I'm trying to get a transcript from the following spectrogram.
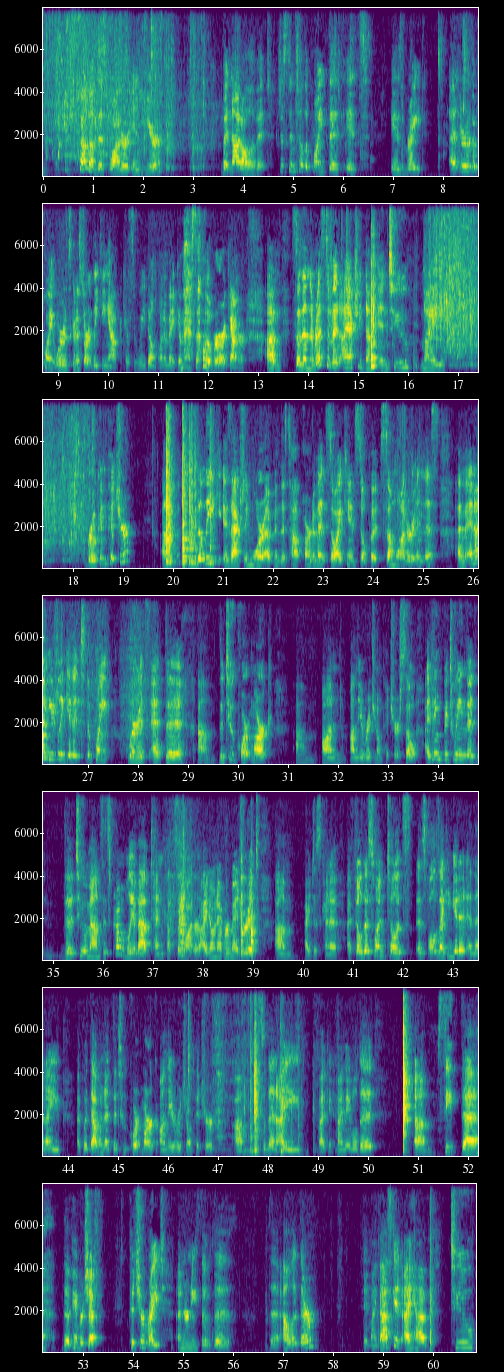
some of this water in here, but not all of it, just until the point that it is right under the point where it's going to start leaking out because we don't want to make a mess all over our counter. Um, so then the rest of it, I actually dump into my broken pitcher. Um, the leak is actually more up in the top part of it, so I can still put some water in this. Um, and I usually get it to the point where it's at the um, the two quart mark um, on on the original pitcher. So I think between the the two amounts, it's probably about 10 cups of water. I don't ever measure it. Um, I just kind of, I fill this one till it's as full as I can get it, and then I, I put that one at the two quart mark on the original pitcher. Um, so then I, I can, I'm able to um, seat the, the Pampered Chef pitcher right underneath of the, the outlet there. In my basket, I have two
